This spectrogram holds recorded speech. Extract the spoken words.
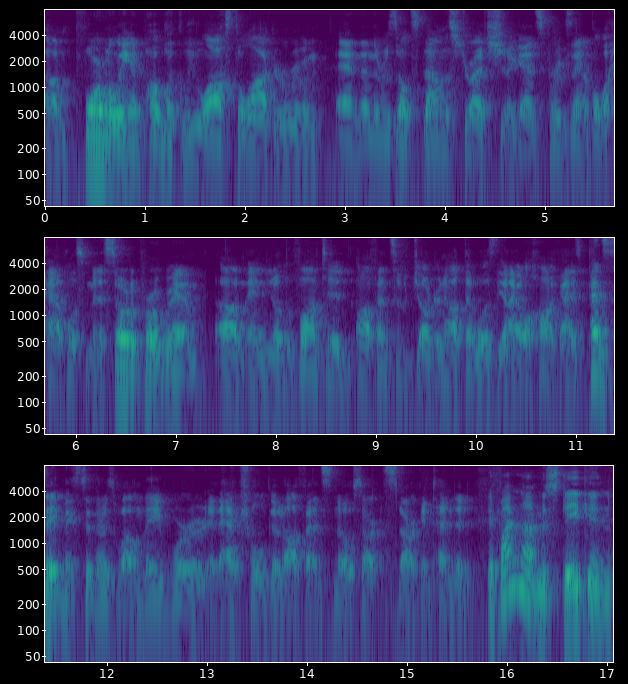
um, formally and publicly lost the locker room. And then the results down the stretch against, for example, a hapless Minnesota program um, and, you know, the vaunted offensive juggernaut that was the Iowa Hawkeyes. Penn State mixed in there as well, and they were an actual good offense, no snark, intended. If I'm not mistaken,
